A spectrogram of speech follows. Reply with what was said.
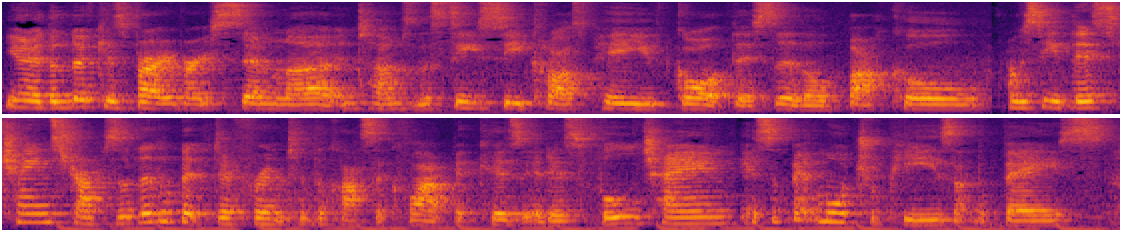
You know, the look is very, very similar in terms of the CC clasp here. You've got this little buckle. Obviously, this chain strap is a little bit different to the classic flap because it is full chain. It's a bit more trapeze at the base,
